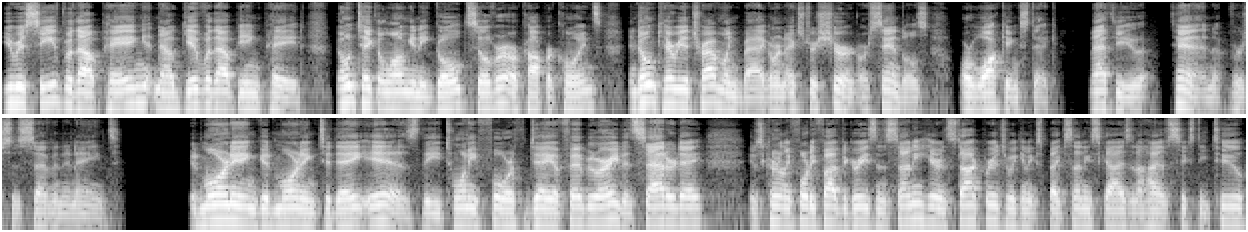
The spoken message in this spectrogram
You received without paying, now give without being paid. Don't take along any gold, silver, or copper coins, and don't carry a traveling bag or an extra shirt or sandals or walking stick. Matthew 10, verses 7 and 8. Good morning. Good morning. Today is the 24th day of February. It is Saturday. It is currently 45 degrees and sunny here in Stockbridge. We can expect sunny skies and a high of 62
